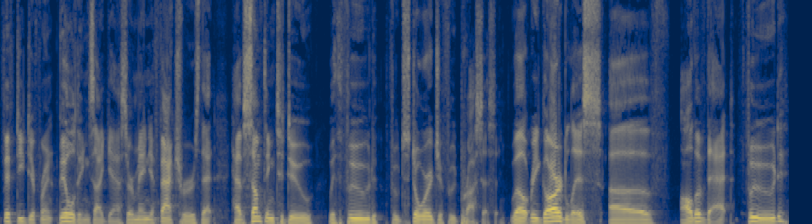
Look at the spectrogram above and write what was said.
50 different buildings, I guess, or manufacturers that have something to do with food, food storage, or food processing. Well, regardless of all of that, food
